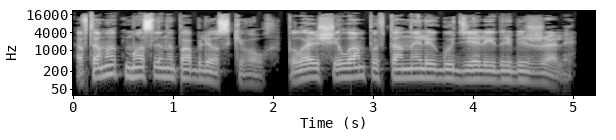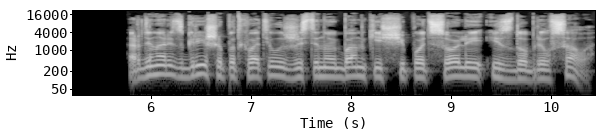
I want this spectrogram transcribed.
Автомат масляно поблескивал, пылающие лампы в тоннеле гудели и дребезжали. Ординарец Гриша подхватил из жестяной банки щепоть соли и сдобрил сало.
